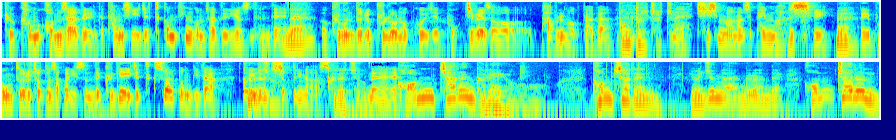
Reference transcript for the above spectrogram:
그 검사들 그러니까 당시 이제 특검팀 검사들이었을 텐데 네. 어, 그분들을 불러놓고 이제 복집에서 밥을 먹다가 봉투를 줬죠. 네, 70만 원에서 100만 원씩 네. 봉투를 줬던 사건이 있었는데 그게 이제 특수활동비다 뭐 그렇죠. 이런 지적들이 나왔습니다. 그렇죠. 네. 검찰은 그래요. 검찰은 요즘은 안 그러는데 검찰은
